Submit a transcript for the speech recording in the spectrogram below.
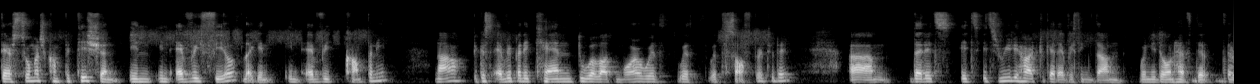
there's so much competition in in every field like in in every company now because everybody can do a lot more with with with software today um, that it's it's it's really hard to get everything done when you don't have the the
